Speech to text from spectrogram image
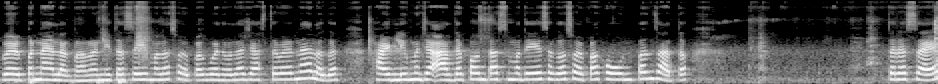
वेळ पण नाही लागणार. आणि तसंही मला स्वयंपाक बनवायला जास्त वेळ नाही लागत. हार्डली म्हणजे अर्ध्या पाऊण तासमध्ये सगळं स्वयंपाक होऊन पण जातं. तर असं आहे.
